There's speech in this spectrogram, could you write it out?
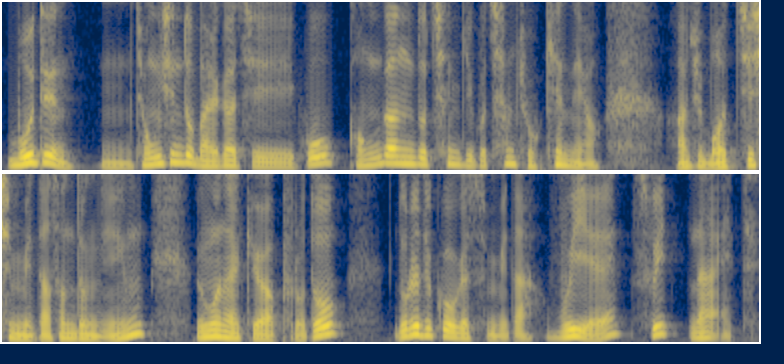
뭐든 음, 정신도 맑아지고 건강도 챙기고 참 좋겠네요. 아주 멋지십니다, 선덕님. 응원할게요, 앞으로도. 노래 듣고 오겠습니다. V의 Sweet Night.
